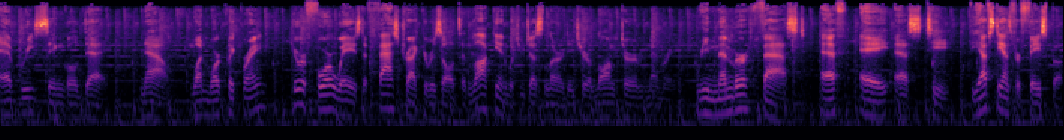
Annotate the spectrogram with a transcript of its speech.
every single day. Now, one more quick brain? Here are four ways to fast track your results and lock in what you just learned into your long term memory. Remember FAST, F A S T. The F stands for Facebook.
